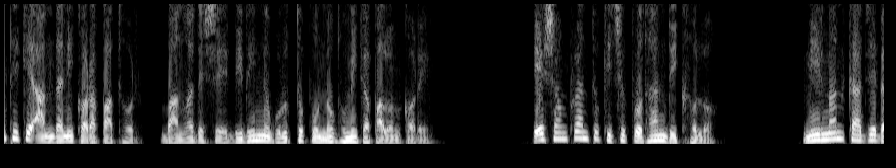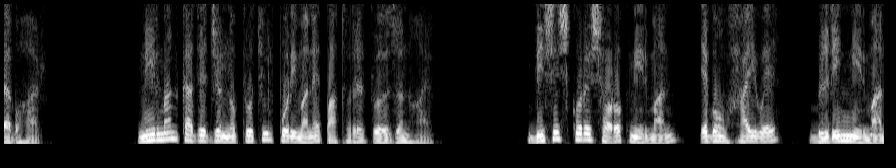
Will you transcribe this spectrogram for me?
থেকে আমদানি করা পাথর বাংলাদেশে বিভিন্ন গুরুত্বপূর্ণ ভূমিকা পালন করে। এ সংক্রান্ত কিছু প্রধান দিক হল নির্মাণ কাজে ব্যবহার। নির্মাণ কাজের জন্য প্রচুর পরিমাণে পাথরের প্রয়োজন হয়। বিশেষ করে সড়ক নির্মাণ এবং হাইওয়ে, বিল্ডিং নির্মাণ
